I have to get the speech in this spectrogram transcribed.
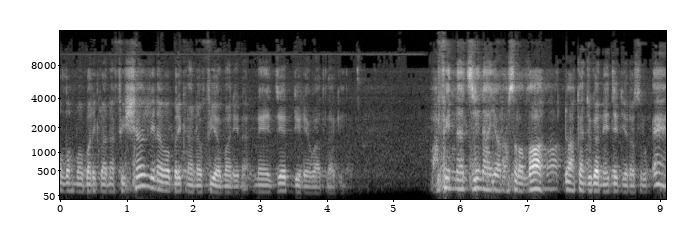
Allahumma barik lana fi syamina wa barik lana fi yamanina. Najd dilewat lagi. Wafin najina ya Rasulullah. Doakan juga Najd ya Rasulullah. Eh,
